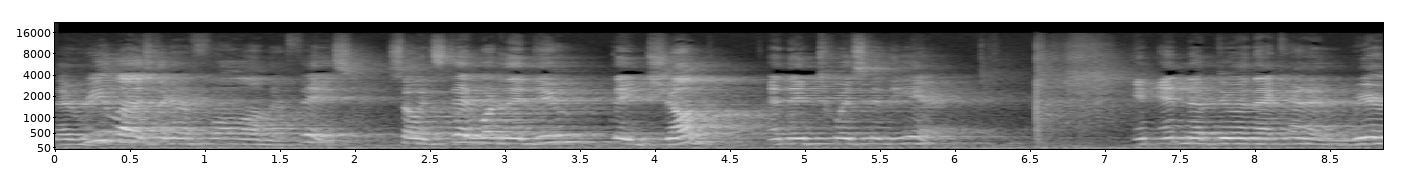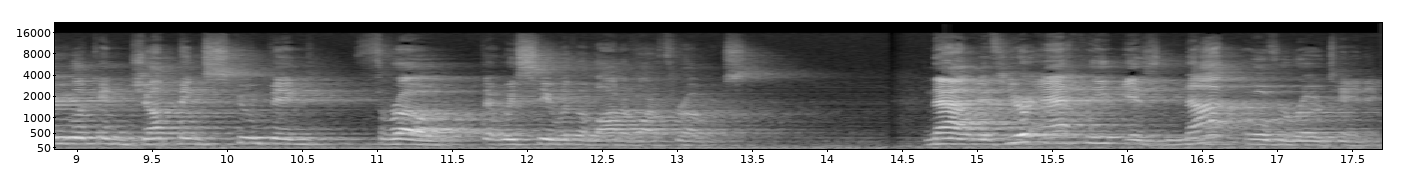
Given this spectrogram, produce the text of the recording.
They realize they're going to fall on their face. So instead, what do they do? They jump and they twist in the air. And end up doing that kind of weird looking jumping, scooping throw that we see with a lot of our throwers. Now, if your athlete is not over rotating,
